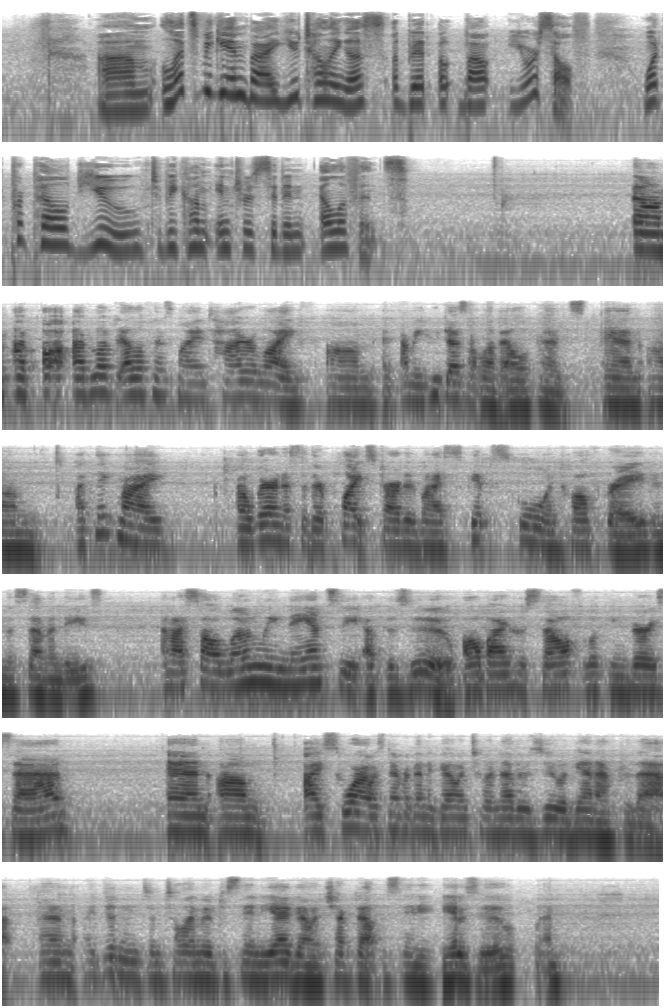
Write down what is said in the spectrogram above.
Um, let's begin by you telling us a bit about yourself. What propelled you to become interested in elephants? Um, I've, I've loved elephants my entire life. Um, I mean, who doesn't love elephants? And um, I think my awareness of their plight started when I skipped school in 12th grade in the 70s and I saw Lonely Nancy at the zoo all by herself, looking very sad. And um, I swore I was never going to go into another zoo again after that. And I didn't until I moved to San Diego and checked out the San Diego Zoo. And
